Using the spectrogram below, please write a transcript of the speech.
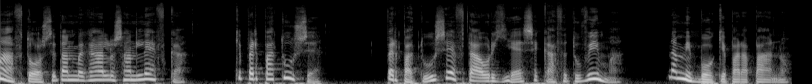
Μα αυτός ήταν μεγάλος σαν λεύκα και περπατούσε. Περπατούσε 7 οργιές σε κάθε του βήμα. Να μην πω και παραπάνω.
